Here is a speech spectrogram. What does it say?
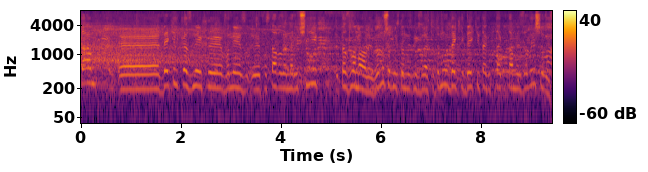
там. Е, Декілька з них вони поставили на ручник та зламали ну щоб ніхто не зміг звести. Тому деякі, деякі так, так там і залишились.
